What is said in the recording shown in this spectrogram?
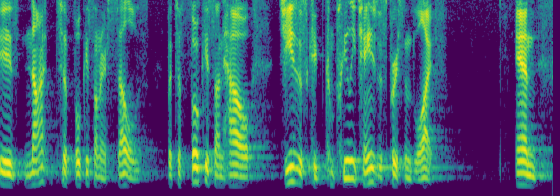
is not to focus on ourselves, but to focus on how Jesus could completely change this person's life. And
